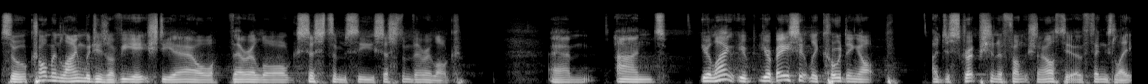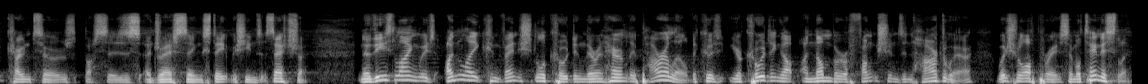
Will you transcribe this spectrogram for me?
So common languages are VHDL, Verilog, System C, System Verilog. Um, and you're, you're basically coding up a description of functionality of things like counters, buses, addressing, state machines, etc. Now these languages, unlike conventional coding, they're inherently parallel because you're coding up a number of functions in hardware which will operate simultaneously.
